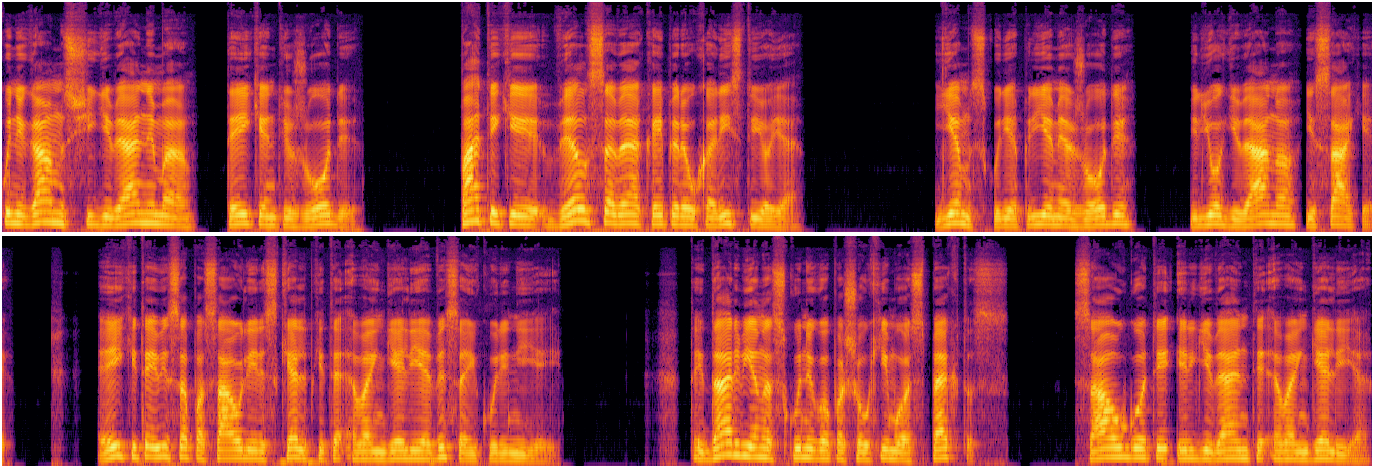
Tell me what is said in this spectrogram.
kunigams šį gyvenimą teikiantį žodį, patikė vėl save kaip ir Euharistijoje. Jiems, kurie priėmė žodį ir juo gyveno, jis sakė, Eikite į visą pasaulį ir skelbkite Evangeliją visai kūrinyjei. Tai dar vienas kunigo pašaukimo aspektas - saugoti ir gyventi Evangeliją.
